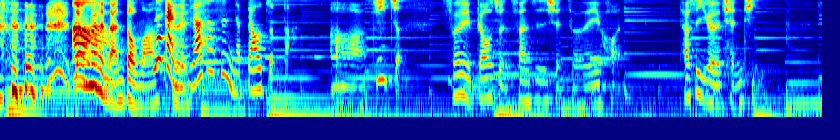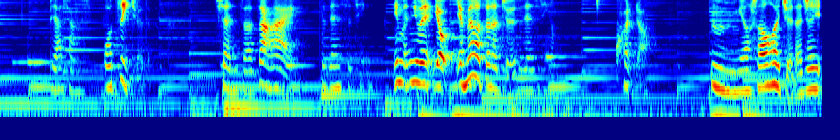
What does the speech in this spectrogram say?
这样会很难懂吗？那感觉比较像是你的标准吧？啊，基准。所以标准算是选择的一环，它是一个前提。比较像是我自己觉得，选择障碍这件事情，你们你们有有没有真的觉得这件事情困扰？嗯，有时候会觉得，就是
